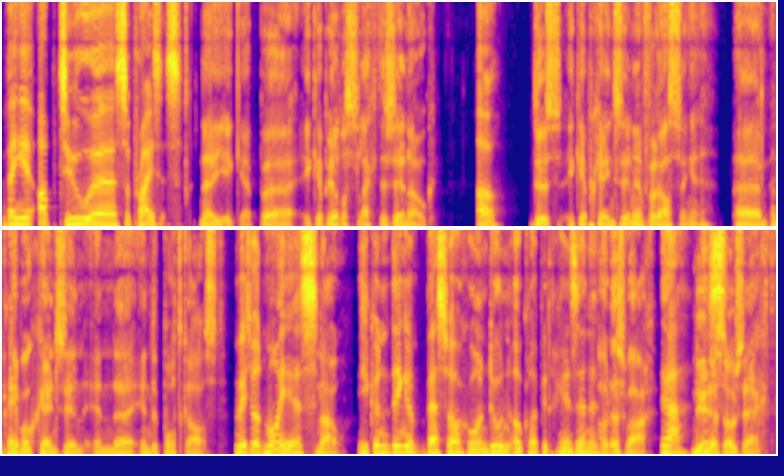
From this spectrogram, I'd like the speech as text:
ben je up to surprises? Nee, ik heb, ik heb hele slechte zin ook. Oh, Dus ik heb geen zin in verrassingen. Ehm, Ik heb ook geen zin in, eh, in de podcast. weet je wat mooi is? Nou, Je kunt dingen best wel gewoon doen, ook al heb je er geen zin in. oh, dat is waar. ja, Nu dus- dat zo zegt,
